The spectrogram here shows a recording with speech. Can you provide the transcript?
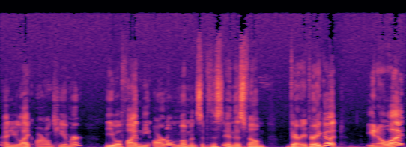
and you like Arnold humor, you will find the Arnold moments of this in this film very, very good. you know what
